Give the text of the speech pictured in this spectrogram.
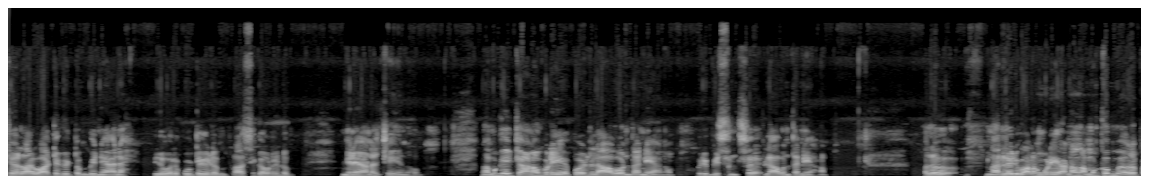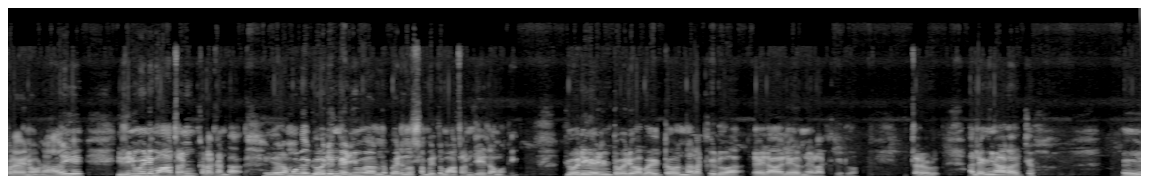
ചെറുതായി വാട്ടി കിട്ടും. പിന്നെ ഞാൻ ഇതുപോലെ കൂട്ടിയിടും പ്ലാസ്റ്റിക് കവറിടും. ഇങ്ങനെയാണ് ചെയ്യുന്നത്. നമുക്ക് ഈ ചാണകപ്പൊടി എപ്പോഴും ലാഭം തന്നെയാണ്. ഒരു ബിസിനസ് ലാഭം തന്നെയാണ്. അത് നല്ലൊരു വളം കൂടിയാണ് നമുക്കും അത് പ്രയോജനമാണ്. അത് ഇതിനു വേണ്ടി മാത്രം കിടക്കണ്ട. ഇത് നമുക്ക് ജോലിയും കഴിഞ്ഞ് വന്ന് വരുന്ന സമയത്ത് മാത്രം ചെയ്താൽ മതി. ജോലി കഴിഞ്ഞിട്ട് വരിക വൈകിട്ട് ഒന്ന് ഇളക്കിയിടുക രാവിലെ ഒന്ന് ഇളക്കിയിടുക ഇത്രയേ ഉള്ളൂ. അല്ലെങ്കിൽ ഞായറാഴ്ച ഈ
